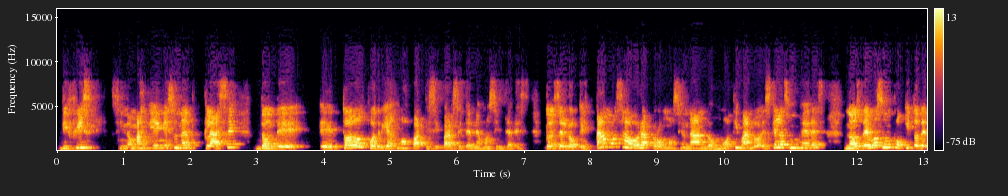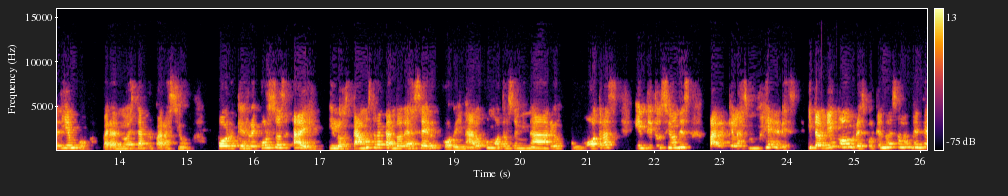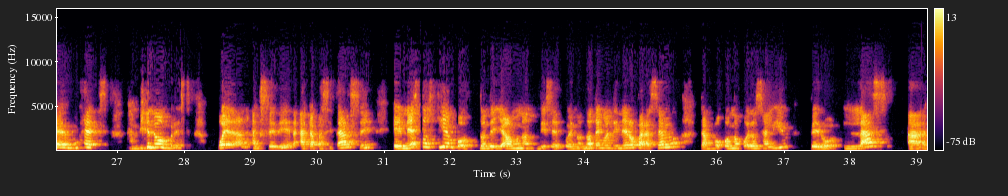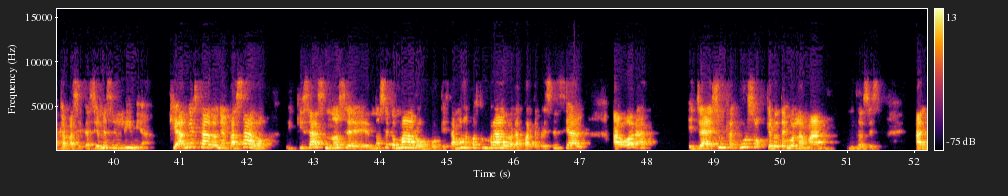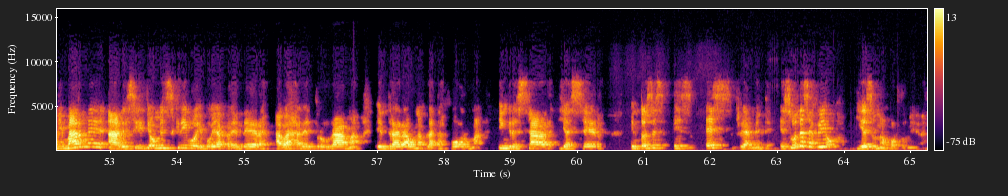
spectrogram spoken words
difícil, sino más bien es una clase donde eh, todos podríamos participar si tenemos interés. Entonces, lo que estamos ahora promocionando, motivando, es que las mujeres nos demos un poquito de tiempo para nuestra preparación, porque recursos hay y lo estamos tratando de hacer coordinado con otros seminarios, con otras instituciones, para que las mujeres y también hombres, porque no es solamente mujeres, también hombres, puedan acceder a capacitarse en estos tiempos donde ya uno dice, bueno, no tengo el dinero para hacerlo, tampoco no puedo salir, pero las ah, capacitaciones en línea que han estado en el pasado y quizás no se, no se tomaron porque estamos acostumbrados a la parte presencial, ahora ya es un recurso que lo tengo en la mano. Entonces, animarme a decir yo me inscribo y voy a aprender a, bajar el programa, entrar a una plataforma, ingresar y hacer. Entonces es, es realmente, es un desafío y es una oportunidad.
